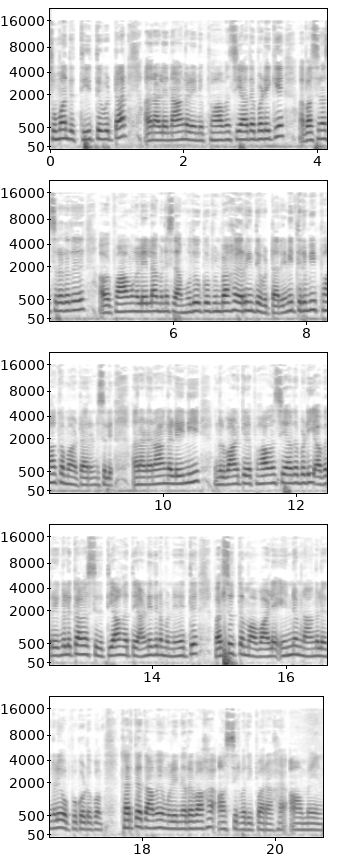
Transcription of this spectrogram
சுமந்து தீர்த்து விட்டார். அதனால நாங்கள் இனி பாவம் செய்யாதபடிக்கு வசனம் சொல்கிறது அவர் பாவங்களை எல்லாம் என்ன செய்ய முதுகுக்கு பின்பாக எறிந்து விட்டார். இனி திரும்பி பார்க்க மாட்டார் என்று சொல்லி. அதனால நாங்கள் இனி எங்கள் வாழ்க்கையில பாவம் செய்யாதபடி அவர் எங்களுக்காக சிறு தியாகத்தை அணிதினம் நினைத்து பரிசுத்தமாக வாழ இன்னும் நாங்கள் எங்களை ஒப்புக் கொடுப்போம் கர்த்த தாமே உங்களை நிறைவாக ஆசீர்வதிப்பாராக. ஆமேன்.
